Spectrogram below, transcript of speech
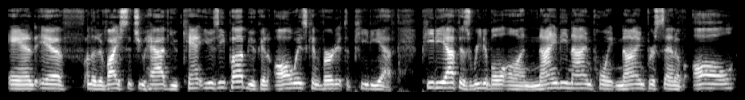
And if on the device that you have you can't use EPUB, you can always convert it to PDF. PDF is readable on 99.9% of all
